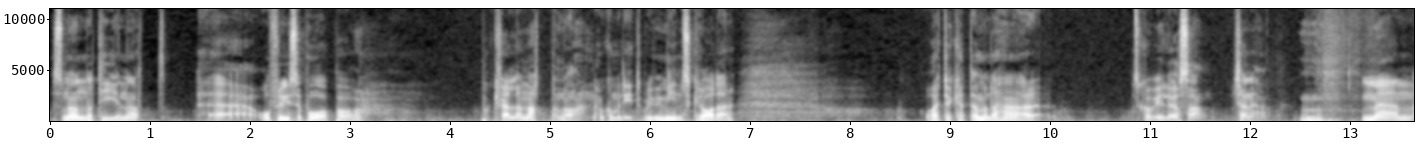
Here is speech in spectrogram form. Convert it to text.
snön har tinat eh, Eh, och fryser på på, på kvällen, natten då när vi kommer dit. Det blir minusgrader. Och jag tycker att men det här ska vi lösa, känner jag. Mm. Men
